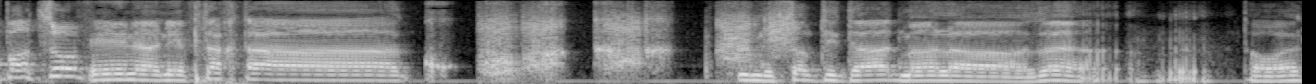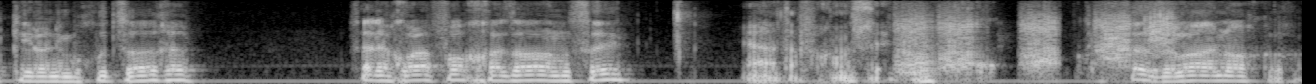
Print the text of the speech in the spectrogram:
בפרצוף? הנה, אני אפתח את ה... הנה, שמתי את היד מעל ה... זה... אתה רואה? כאילו אני מחוץ לרכב? בסדר, יכול להפוך חזרה למשאית? יאללה, תהפוך למשאית. זה לא היה נוח ככה.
